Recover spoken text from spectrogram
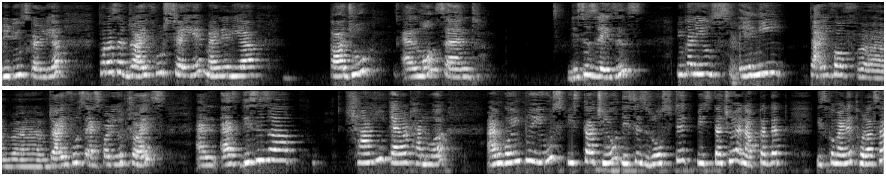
रिड्यूस कर लिया। थोड़ा सा ड्राई फ्रूट्स चाहिए, मैंने लिया kaju, almonds and this is raisins. You can use any type of uh, uh, dry fruits as per your choice. And as this is a Shahi carrot halwa, I am going to use pistachio. This is roasted pistachio and after that इसको मैंने थोड़ा सा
